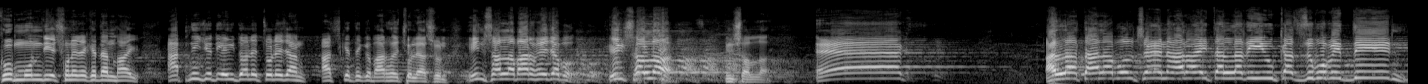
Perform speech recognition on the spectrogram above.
খুব মন দিয়ে শুনে রেখে দেন ভাই। আপনি যদি এই দলে চলে যান, আজকে থেকে বার হয়ে চলে আসুন। ইনশাল্লাহ বার হয়ে যাব। ইনশাল্লাহ। ইনশাল্লাহ। এক। আল্লাহ তাআলা বলছেন বিদ্দিন।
